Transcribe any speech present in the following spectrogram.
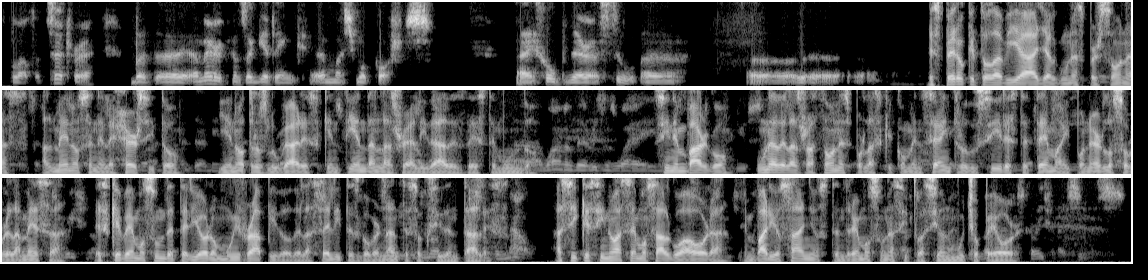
Espero que todavía haya algunas personas, al menos en el ejército y en otros lugares, que entiendan las realidades de este mundo. Sin embargo, una de las razones por las que comencé a introducir este tema y ponerlo sobre la mesa es que vemos un deterioro muy rápido de las élites gobernantes occidentales. Así que si no hacemos algo ahora, en varios años tendremos una situación mucho peor.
